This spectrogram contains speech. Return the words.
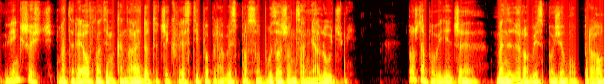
Większość materiałów na tym kanale dotyczy kwestii poprawy sposobu zarządzania ludźmi. Można powiedzieć, że menedżerowie z poziomu pro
